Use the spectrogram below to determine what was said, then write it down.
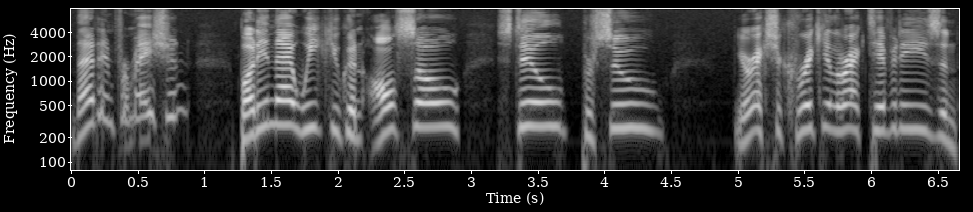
that information, but in that week you can also still pursue your extracurricular activities and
